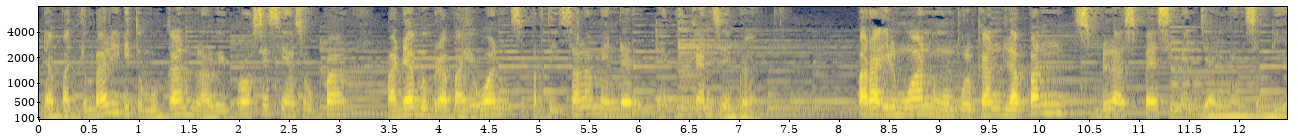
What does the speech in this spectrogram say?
dapat kembali ditumbuhkan melalui proses yang serupa pada beberapa hewan seperti salamander dan ikan zebra. Para ilmuwan mengumpulkan 8-11 spesimen jaringan sendi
